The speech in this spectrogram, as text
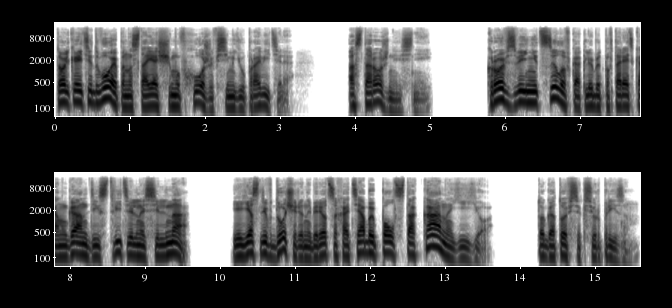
Только эти двое по-настоящему вхожи в семью правителя. Осторожнее с ней. Кровь звейницилов, как любит повторять Канган, действительно сильна, и если в дочери наберется хотя бы полстакана ее, то готовься к сюрпризам.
